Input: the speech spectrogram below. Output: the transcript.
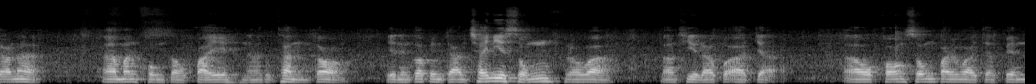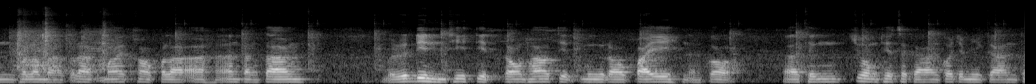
ก้าวหน้ามันคงต่อไปนะทุกท่านก็อีกหนึ่งก็เป็นการใช้นิสงเราว่าบางทีเราก็อาจจะเอาของสงไปว่าจะเป็นผลไม้รากไม้ข้าวปลาอาหารต่างๆ หรือดินที่ติดรองเท้าติดมือเราไปนะก็ ถึงช่วงเทศกาลก็จะมีการท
